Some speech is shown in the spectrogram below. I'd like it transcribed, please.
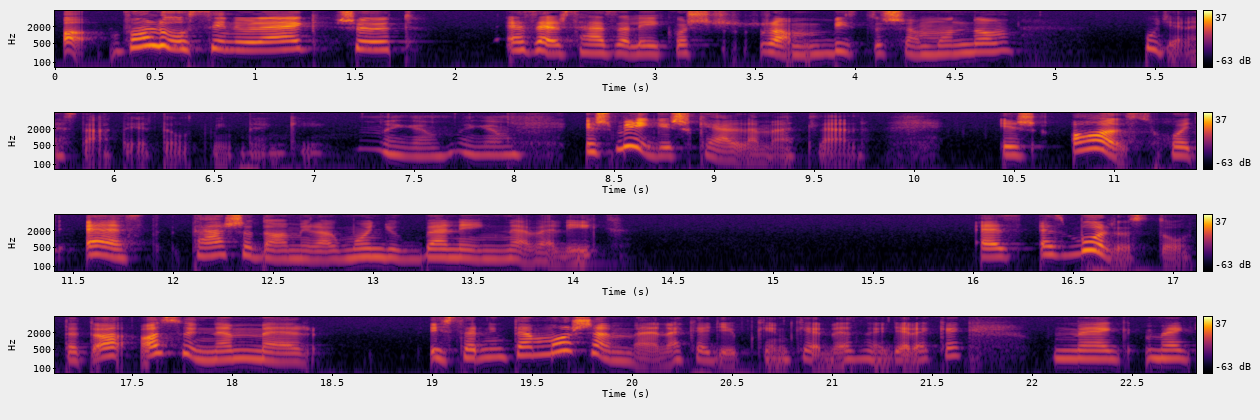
A, valószínűleg, sőt, ezer százalékosra biztosan mondom, ugyanezt átérte ott mindenki. Igen, igen. És mégis kellemetlen. És az, hogy ezt társadalmilag mondjuk belénk nevelik, ez, ez borzasztó. Tehát az, hogy nem mer és szerintem ma sem mernek egyébként kérdezni a gyerekek, meg, meg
